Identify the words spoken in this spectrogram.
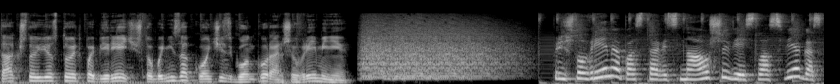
так что ее стоит поберечь, чтобы не закончить гонку раньше времени. Пришло время поставить на уши весь Лас-Вегас.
